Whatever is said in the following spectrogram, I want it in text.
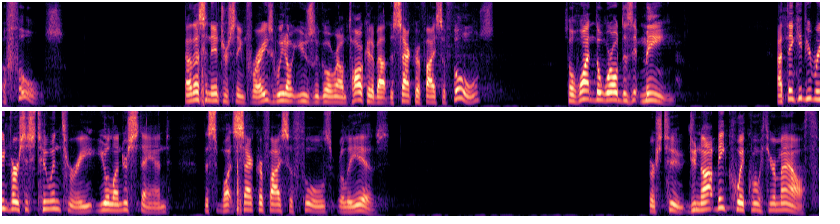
of fools. Now, that's an interesting phrase. We don't usually go around talking about the sacrifice of fools. So, what in the world does it mean? I think if you read verses 2 and 3, you'll understand this, what sacrifice of fools really is. Verse 2 Do not be quick with your mouth,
